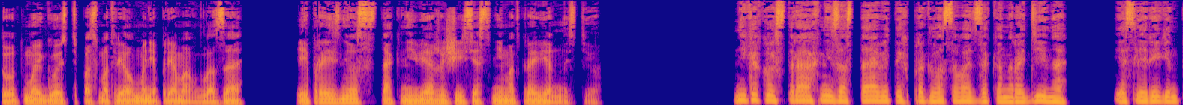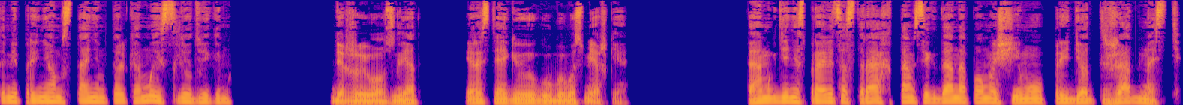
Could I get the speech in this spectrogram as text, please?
Тут мой гость посмотрел мне прямо в глаза и произнес с так не вяжущейся с ним откровенностью. «Никакой страх не заставит их проголосовать за Конрадина, если регентами при нем станем только мы с Людвигом». Держу его взгляд и растягиваю губы в усмешке. Там, где не справится страх, там всегда на помощь ему придет жадность.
